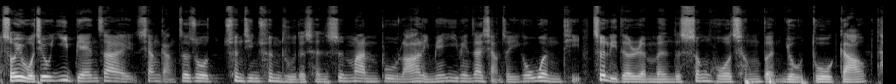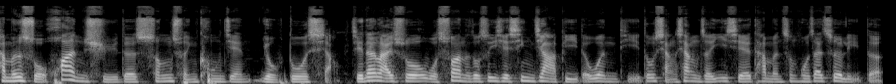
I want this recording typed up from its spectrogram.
所以我就一边在香港这座寸金寸土的城市漫步，然后里面一边在想着一个问题：这里的人们的生活成本有多高？他们所换取的生存空间有多小？简单来说，我算的都是一些性价比的。问题都想象着一些他们生活在这里的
